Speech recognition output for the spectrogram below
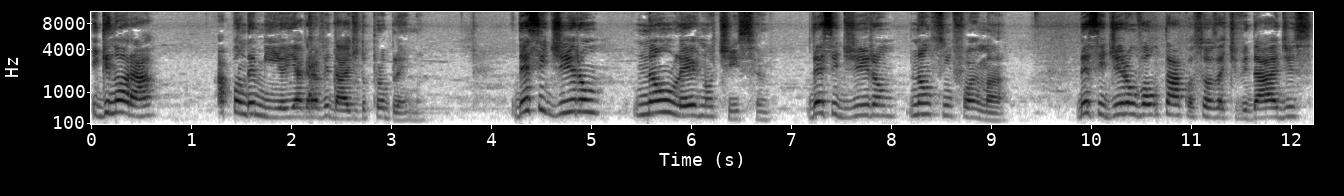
ignorar a pandemia e a gravidade do problema. Decidiram não ler notícia. Decidiram não se informar. Decidiram voltar com as suas atividades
